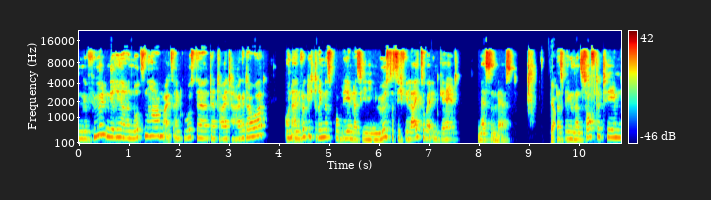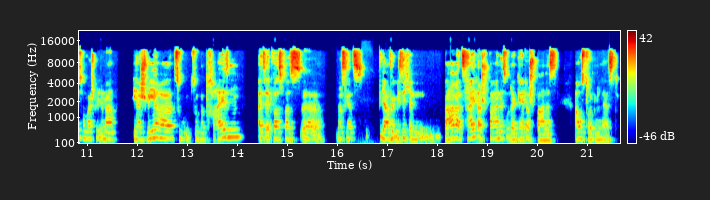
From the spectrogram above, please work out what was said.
einen gefühlten geringeren Nutzen haben als ein Kurs, der, der drei Tage dauert und ein wirklich dringendes Problem desjenigen löst, das sich vielleicht sogar in Geld messen lässt. Ja. Deswegen sind softe Themen zum Beispiel immer eher schwerer zu, zu bepreisen als etwas, was, äh, was jetzt ja wirklich sich in barer Zeitersparnis oder Geldersparnis ausdrücken lässt.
